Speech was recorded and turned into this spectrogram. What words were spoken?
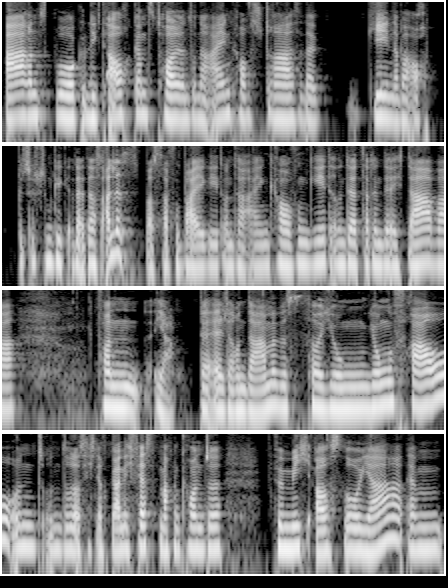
Ahrensburg liegt auch ganz toll in so einer Einkaufsstraße, da gehen aber auch bestimmt, das alles, was da vorbeigeht und da einkaufen geht. Also in der Zeit, in der ich da war, von, ja, der älteren Dame bis zur jungen, jungen Frau und, und so, dass ich noch gar nicht festmachen konnte, für mich auch so, ja, ähm,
